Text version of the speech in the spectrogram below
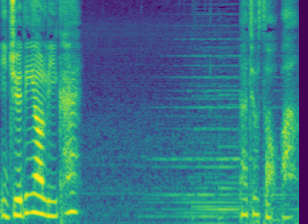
你决定要离开，那就走吧。”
